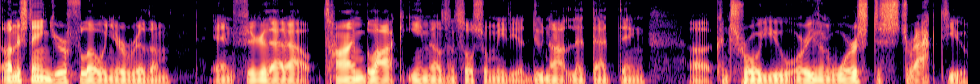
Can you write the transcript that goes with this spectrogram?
understand your flow and your rhythm and figure that out. Time block emails and social media. Do not let that thing uh, control you or even worse, distract you.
